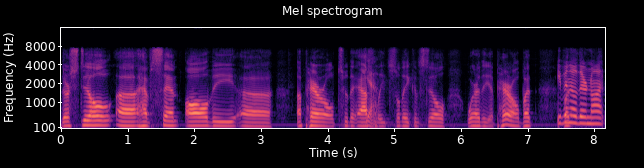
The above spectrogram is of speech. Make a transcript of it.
they're still uh, have sent all the uh, apparel to the athletes so they can still wear the apparel. But Even but- though they're not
